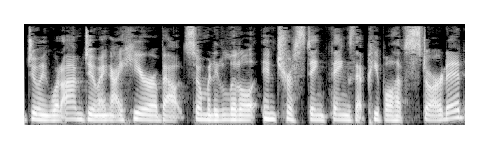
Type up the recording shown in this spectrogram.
doing what I'm doing, I hear about so many little interesting things that people have started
